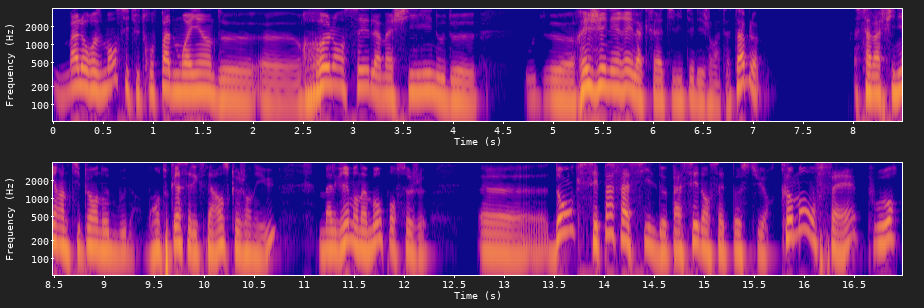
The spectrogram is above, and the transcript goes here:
malheureusement, si tu trouves pas de moyen de euh, relancer la machine ou de, de régénérer la créativité des gens à ta table, ça va finir un petit peu en autre boudin. en tout cas, c'est l'expérience que j'en ai eue, malgré mon amour pour ce jeu. Euh, donc, c'est pas facile de passer dans cette posture. Comment on fait pour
